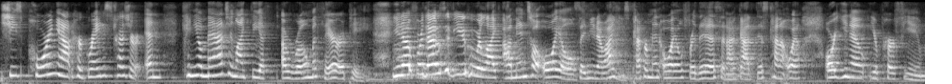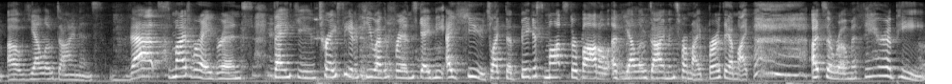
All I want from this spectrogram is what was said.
she's pouring out her greatest treasure. And can you imagine like the aromatherapy? You know, for those of you who are like, I'm into oils and, you know, I use peppermint oil for this and I've got this kind of oil. Or, you know, your perfume. Oh, yellow diamonds. That's my fragrance. Thank you. Tracy and a few other friends gave me a huge, like the biggest monster bottle of yellow diamonds for my birthday. I'm like, it's aromatherapy.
